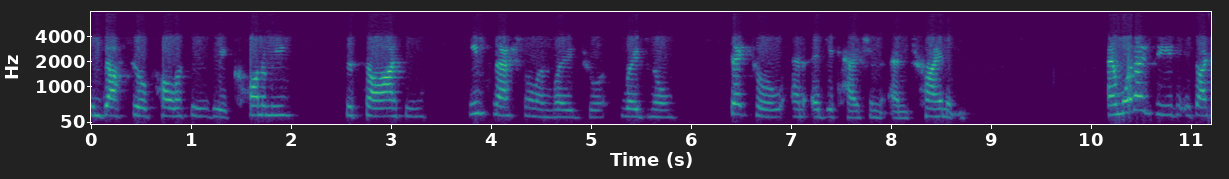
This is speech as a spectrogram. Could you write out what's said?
industrial policy, the economy, society, international and regional, sectoral, and education and training. And what I did is I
